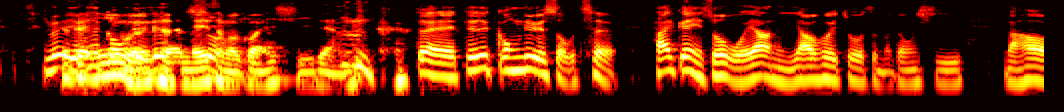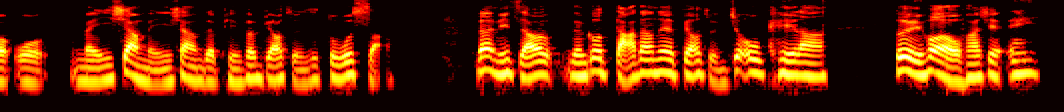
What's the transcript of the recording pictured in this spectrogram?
因为有些攻略跟英文可能没什么关系，这样。对，就是攻略手册，他会跟你说我要你要会做什么东西，然后我每一项每一项的评分标准是多少，那你只要能够达到那个标准就 OK 啦。所以后来我发现，哎，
